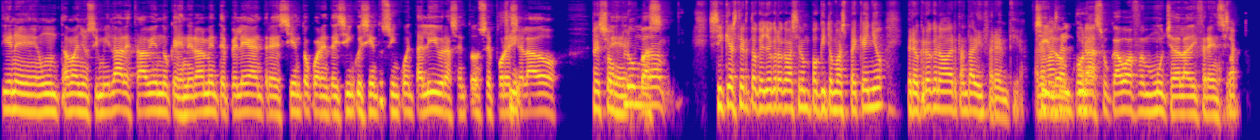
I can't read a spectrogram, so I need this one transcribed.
tiene un tamaño similar. Estaba viendo que generalmente pelea entre 145 y 150 libras. Entonces por ese lado... Peso eh, pluma... Sí que es cierto que yo creo que va a ser un poquito más pequeño, pero creo que no va a haber tanta diferencia. Además, sí, con Nasukawa fue mucha la diferencia. Exacto.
